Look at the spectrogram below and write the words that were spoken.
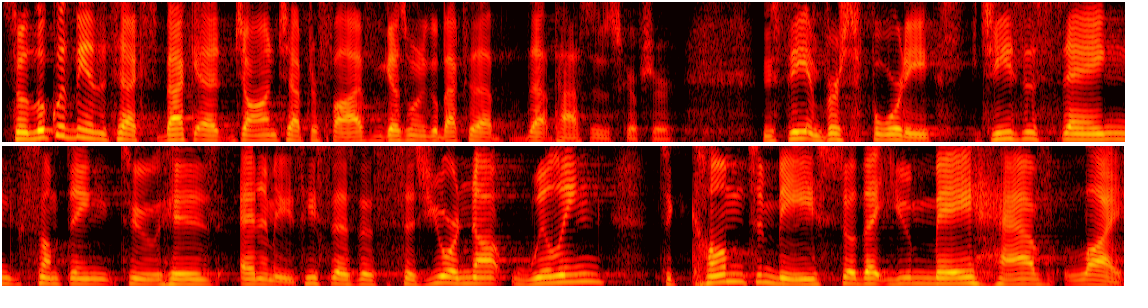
So look with me in the text back at John chapter 5. If you guys want to go back to that, that passage of scripture. You see in verse 40, Jesus saying something to his enemies. He says this He says, You are not willing to come to me so that you may have life.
